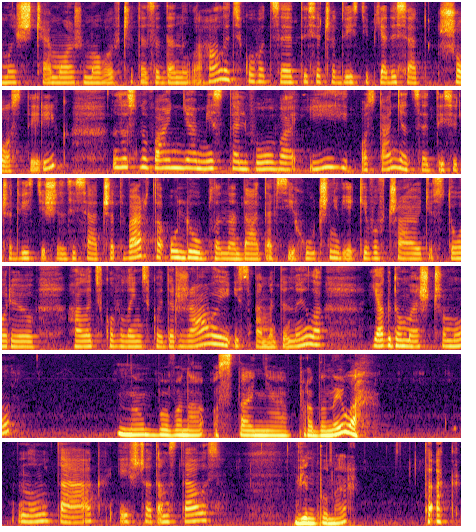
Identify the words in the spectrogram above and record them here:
ми ще можемо вивчити за Данила Галицького. Це 1256 рік заснування міста Львова, і остання це 1264 улюблена дата всіх учнів, які вивчають історію Галицько-Волинської держави, і саме Данила. Як думаєш, чому? Ну, бо вона остання про Данила. Ну так, і що там сталося? Він помер. Так.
